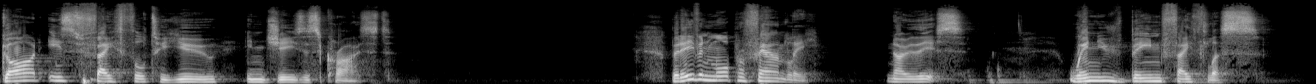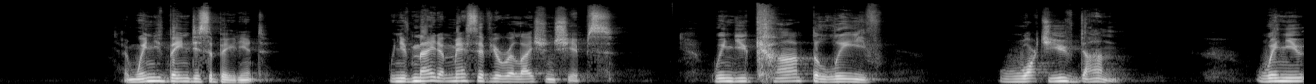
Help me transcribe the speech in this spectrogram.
God is faithful to you in Jesus Christ. But even more profoundly, know this when you've been faithless, and when you've been disobedient, when you've made a mess of your relationships, when you can't believe what you've done, when you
